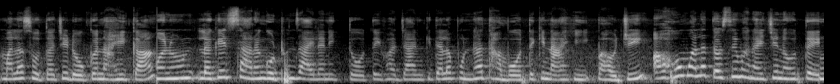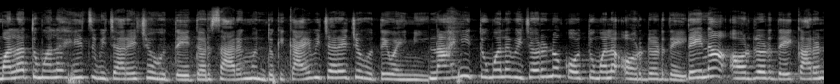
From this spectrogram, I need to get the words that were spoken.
मला स्वतःचे डोकं नाही का? म्हणून लगेच सारंग उठून जायला निघतो. तेव्हा जानकी त्याला पुन्हा थांबवते की नाही भाऊजी अहो मला तसे म्हणायचे नव्हते. मला तुम्हाला हेच विचारायचे होते. तर सारंग म्हणतो की काय विचारायचे होते वहिनी? नाही तुम्हाला विचारू नको. तुम्हाला ऑर्डर दे. ते ना ऑर्डर दे. कारण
